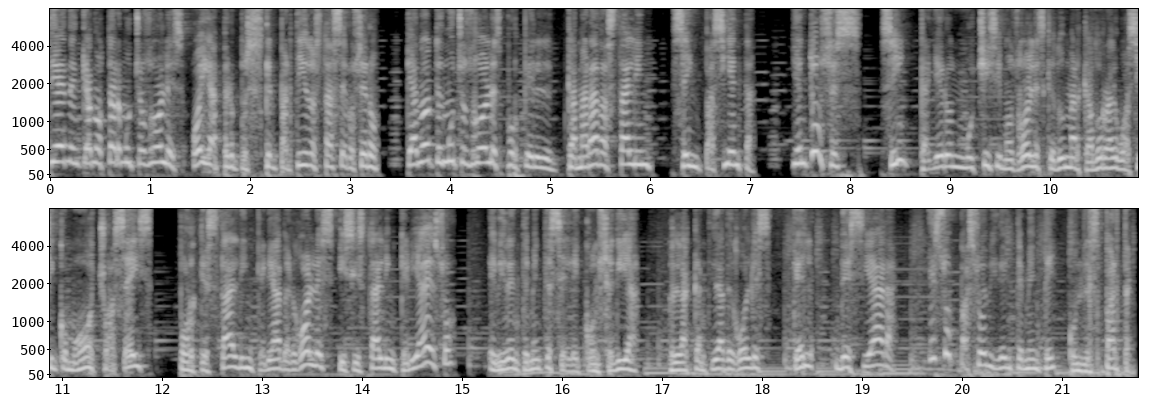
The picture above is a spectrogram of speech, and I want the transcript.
tienen que anotar muchos goles. Oiga, pero pues es que el partido está 0-0. Que anoten muchos goles porque el camarada Stalin se impacienta. Y entonces, sí, cayeron muchísimos goles, quedó un marcador algo así como 8 a 6 porque Stalin quería ver goles y si Stalin quería eso, evidentemente se le concedía la cantidad de goles que él deseara. Eso pasó evidentemente con el Spartak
